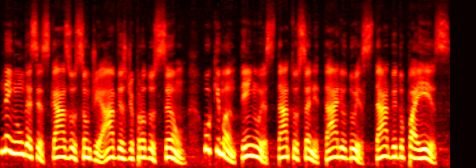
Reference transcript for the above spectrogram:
Nenhum desses casos são de aves de produção, o que mantém o status sanitário do estado e do país.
